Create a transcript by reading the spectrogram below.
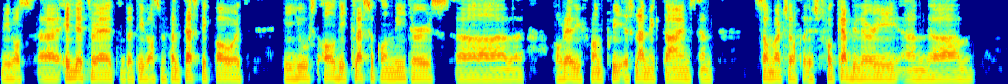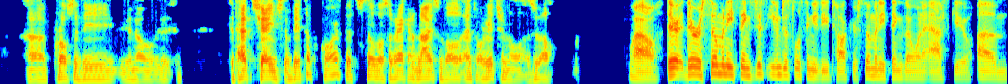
He was uh, illiterate, but he was a fantastic poet. He used all the classical meters uh, already from pre-Islamic times and so much of his vocabulary and um, uh, prosody, you know, it, it, had changed a bit, of course, but still was recognizable and original as well. Wow, there there are so many things. Just even just listening to you talk, there's so many things I want to ask you. Um,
